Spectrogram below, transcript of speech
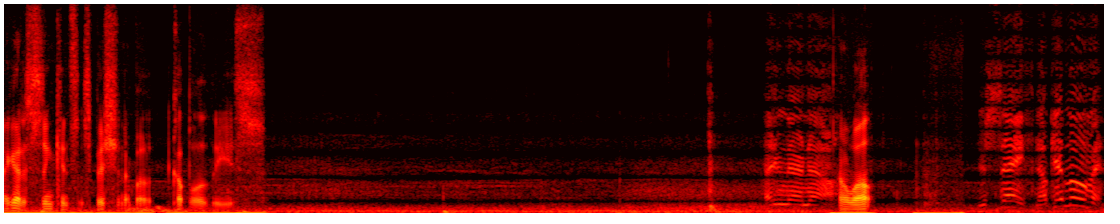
I got a sinking suspicion about a couple of these. Heading there now. Oh well. You're safe. Now get moving.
